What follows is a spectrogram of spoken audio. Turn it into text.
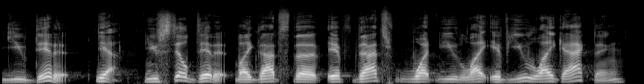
you did it. Yeah. You still did it. Like that's the if that's what you like if you like acting,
